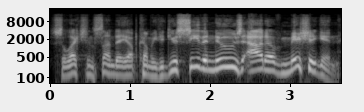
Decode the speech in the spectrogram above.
Selection Sunday upcoming. Did you see the news out of Michigan?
